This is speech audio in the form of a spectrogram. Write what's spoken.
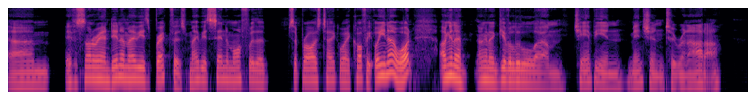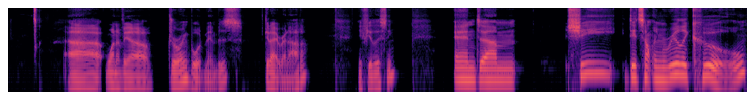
Um, if it's not around dinner, maybe it's breakfast. Maybe it's send them off with a surprise takeaway coffee. Or you know what? I'm gonna I'm gonna give a little um, champion mention to Renata, uh, one of our drawing board members. G'day, Renata, if you're listening. And um, she did something really cool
